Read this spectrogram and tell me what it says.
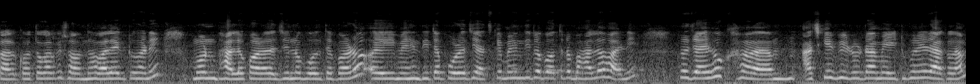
কাল গতকালকে সন্ধ্যাবেলা একটুখানি মন ভালো করার জন্য বলতে পারো এই মেহেন্দিটা পরেছি। আজকে মেহেন্দিটা অতটা ভালো হয়নি। তো যাই হোক আহ, আজকের ভিডিওটা আমি এইটুকুনি রাখলাম।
